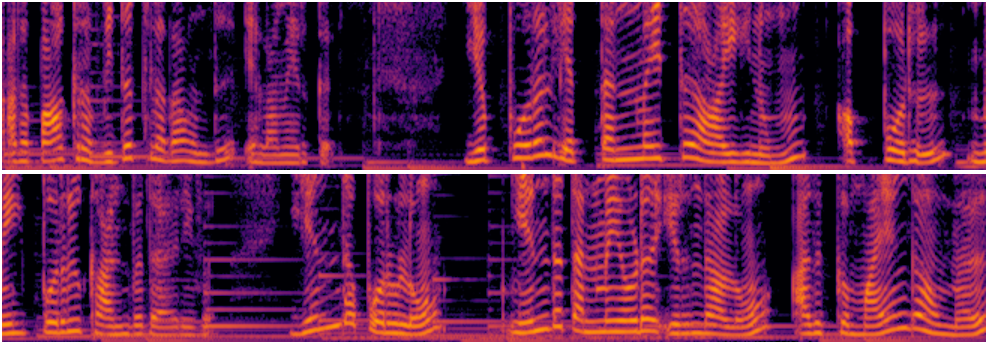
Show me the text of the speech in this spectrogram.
அதை பார்க்குற விதத்தில் தான் வந்து எல்லாமே இருக்குது எப்பொருள் எத்தன்மைத்து ஆயினும் அப்பொருள் மெய்ப்பொருள் காண்பது அறிவு. எந்த பொருளும் எந்த தன்மையோடு இருந்தாலும் அதுக்கு மயங்காமல்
